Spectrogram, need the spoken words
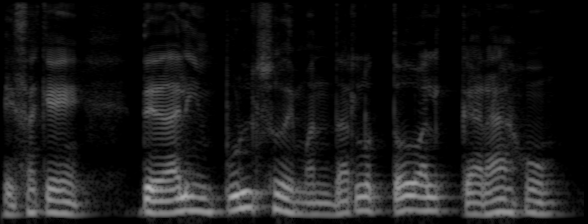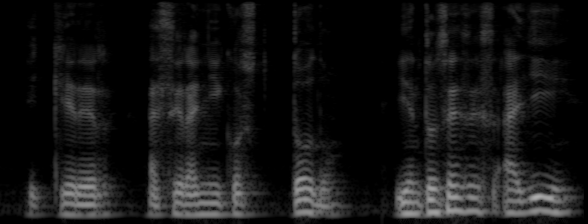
esa que te da el impulso de mandarlo todo al carajo y querer hacer añicos todo. Y entonces es allí,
